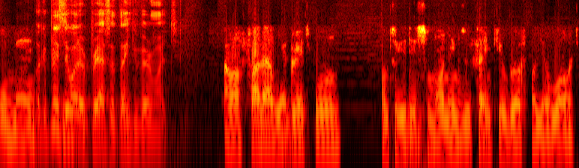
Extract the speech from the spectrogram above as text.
Amen. Okay, please say what a prayer, sir. Thank you very much. Our Father, we are grateful unto you this morning. We thank you, God, for your word.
